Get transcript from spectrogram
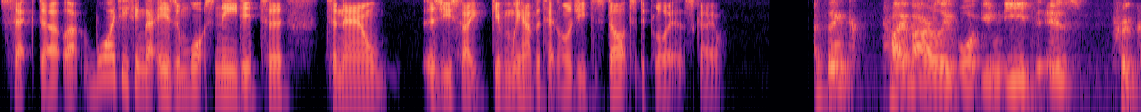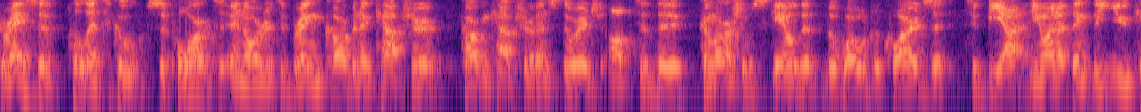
sector. Uh, why do you think that is, and what's needed to to now as you say, given we have the technology to start to deploy it at scale? I think primarily what you need is progressive political support in order to bring carbon and capture carbon capture and storage up to the commercial scale that the world requires it to be at you know and i think the uk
